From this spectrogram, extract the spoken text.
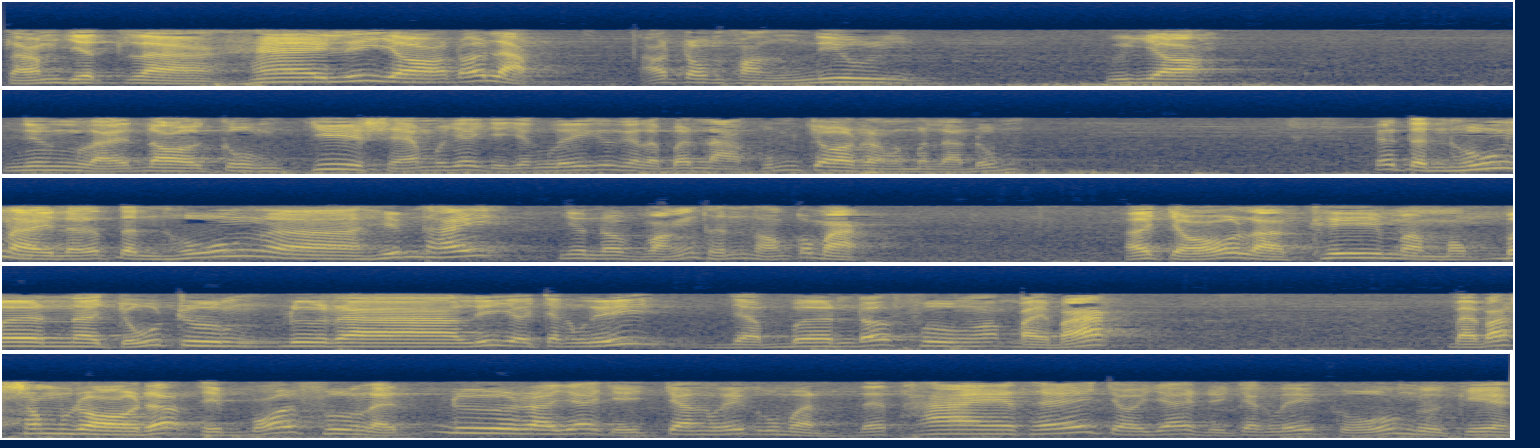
Tạm dịch là hai lý do đối lập ở trong phần nêu nguyên do nhưng lại đòi cùng chia sẻ một giá trị chân lý, có nghĩa là bên nào cũng cho rằng là mình là đúng. Cái tình huống này là cái tình huống ờ, hiếm thấy, nhưng nó vẫn thỉnh thoảng có mặt. Ở chỗ là khi mà một bên ờ, chủ trương đưa ra lý do chân lý và bên đối phương ờ, bài bác bài bác xong rồi đó thì đối phương lại đưa ra giá trị chân lý của mình để thay thế cho giá trị chân lý của người kia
